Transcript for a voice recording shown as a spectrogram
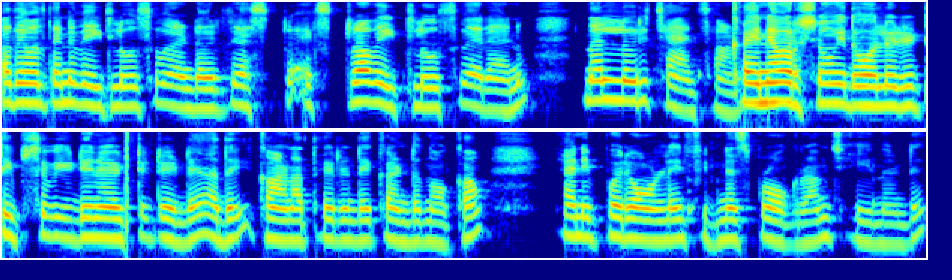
അതേപോലെ തന്നെ വെയിറ്റ് ലോസ് വേണ്ടവർക്ക് എക്സ്ട്രാ എക്സ്ട്രാ വെയിറ്റ് ലോസ് വരാനും നല്ലൊരു ചാൻസ് ആണ്. കഴിഞ്ഞ വർഷവും ഇതുപോലൊരു ടിപ്സ് വീഡിയോ ഇട്ടിട്ടുണ്ട്. അത് കാണാത്തവരുണ്ടെങ്കിൽ കണ്ടു നോക്കാം. ഞാനിപ്പോൾ ഒരു ഓൺലൈൻ ഫിറ്റ്നസ് പ്രോഗ്രാം ചെയ്യുന്നുണ്ട്.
